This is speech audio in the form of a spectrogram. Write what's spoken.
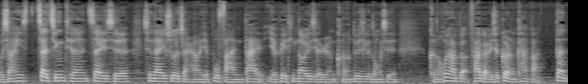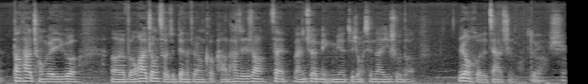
我相信，在今天，在一些现代艺术的展上，也不乏你大也可以听到一些人可能对这个东西可能会发表发表一些个人的看法，但当它成为一个呃文化政策，就变得非常可怕了。它实际上在完全泯灭这种现代艺术的任何的价值嘛？对，是，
